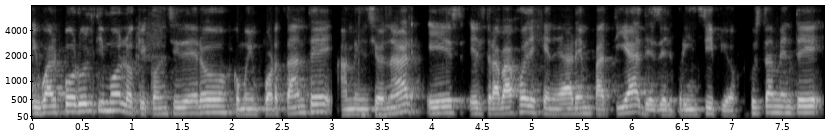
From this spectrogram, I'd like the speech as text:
Igual por último, lo que considero como importante a mencionar es el trabajo de generar empatía desde el principio. Justamente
